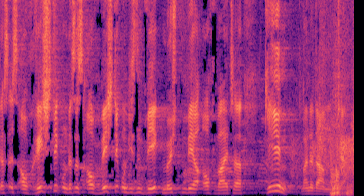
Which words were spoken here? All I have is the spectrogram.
Das ist auch richtig und das ist auch wichtig. Und diesen Weg möchten wir auch weiter gehen, meine Damen und Herren.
